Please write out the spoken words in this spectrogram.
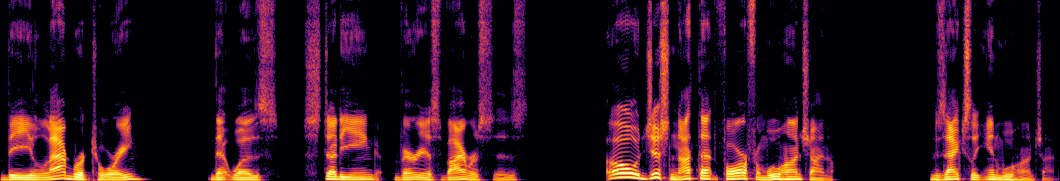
the laboratory that was studying various viruses. Oh, just not that far from Wuhan, China. It is actually in Wuhan, China.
